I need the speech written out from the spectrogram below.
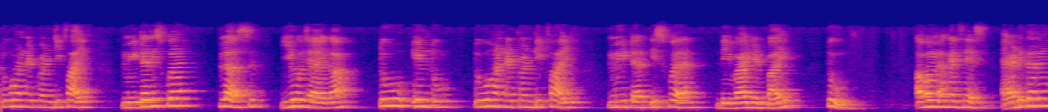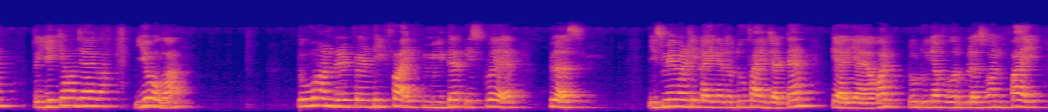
225 मीटर स्क्वायर प्लस ये हो जाएगा 2 into two metre square divided by 2 अब हम अगर इसे ऐड करें तो ये क्या हो जाएगा? ये होगा 225 मीटर स्क्वायर प्लस इसमें मल्टीप्लाई कर दो टू फाइव जा टेन कैरी आया वन टू टू जा four plus one five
